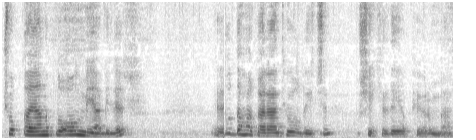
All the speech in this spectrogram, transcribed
çok dayanıklı olmayabilir. E, bu daha garanti olduğu için bu şekilde yapıyorum ben.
